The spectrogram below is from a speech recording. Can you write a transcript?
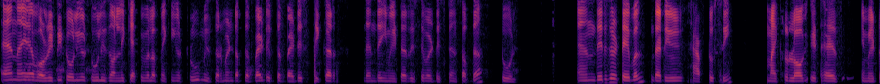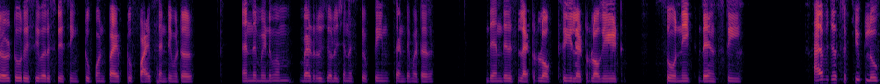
And I have already told you tool is only capable of making a true measurement of the bed. If the bed is thicker than the emitter receiver distance of the tool. And there is a table that you have to see. Micro log it has emitter to receiver spacing 2.5 to 5 centimeter. And the minimum bed resolution is 15 centimeter. Then there is laterolog 3 laterolog 8 sonic density. Have just a quick look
